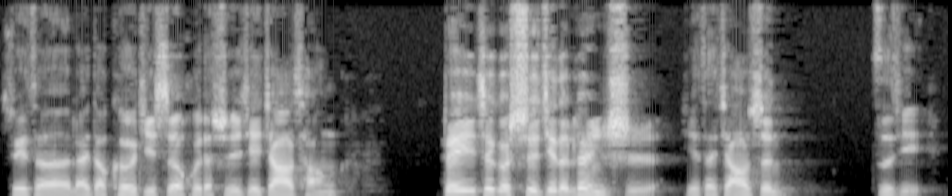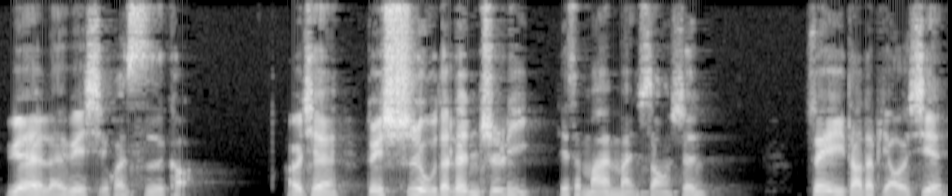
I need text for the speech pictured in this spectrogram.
随着来到科技社会的时间加长，对这个世界的认识也在加深，自己。越来越喜欢思考，而且对事物的认知力也在慢慢上升。最大的表现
